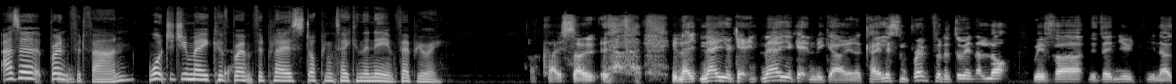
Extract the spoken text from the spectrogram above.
as a Brentford fan, what did you make of Brentford players stopping taking the knee in February? Okay, so you know now you're getting now you're getting me going. Okay, listen, Brentford are doing a lot with uh, with their new you know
